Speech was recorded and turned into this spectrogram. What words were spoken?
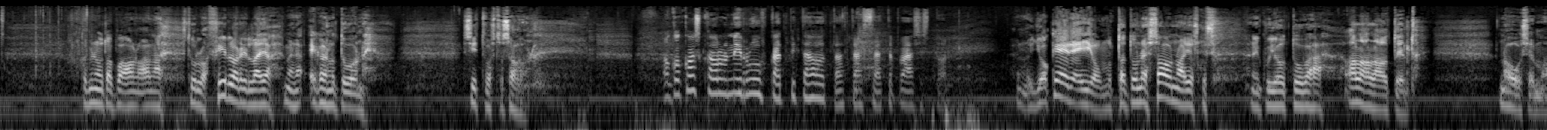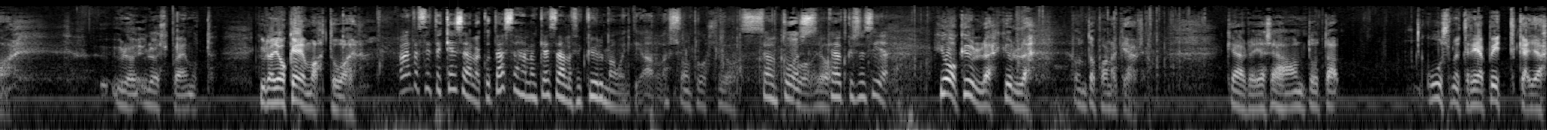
mutta minun tapa on aina tulla fillarilla ja mennä ekana tuonne. Sitten vasta sauna. Onko koskaan ollut niin ruuhkaa, että pitää ottaa tässä, että pääsisi tuonne? No jokeen ei ole, mutta tuonne saunaan joskus niin kuin joutuu vähän alalauteilta nousemaan ylö, ylöspäin, mutta kyllä jokeen mahtuu aina. Entä sitten kesällä, kun tässähän on kesällä se kylmäuintiallas. Se on tuossa, joo. Se on tuossa. Tuolla, joo. Käytkö se siellä? Joo, kyllä, kyllä. On tapana käydä. käydä. Ja sehän on tuota, kuusi metriä pitkä ja,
